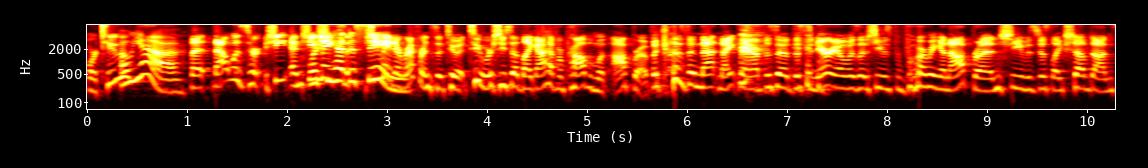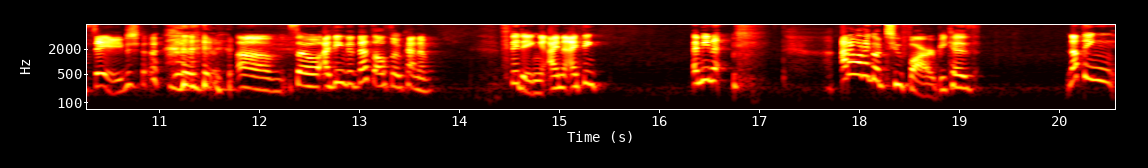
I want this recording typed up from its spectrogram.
or two. Oh yeah. But that was her. She and she, Where she had it- to she made a reference to it too, where she said like I have a problem with opera because in that nightmare episode the scenario was that she was performing an opera and she was just like shoved on stage. um, so I think that that's also kind of fitting. And I think, I mean, I don't want to go too far because nothing,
